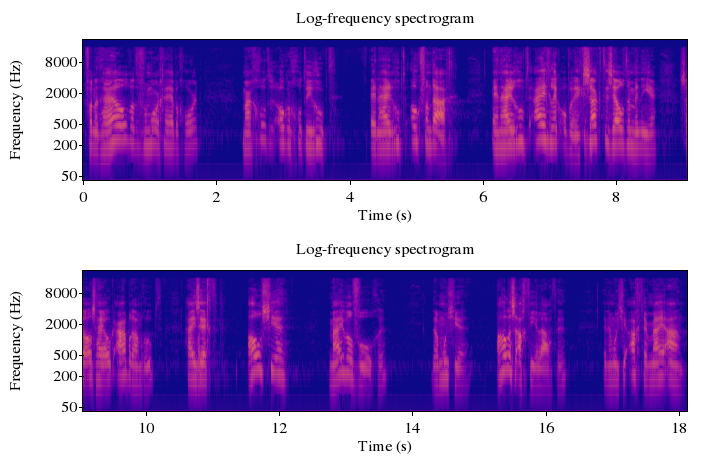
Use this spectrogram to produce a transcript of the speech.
van het heil, wat we vanmorgen hebben gehoord. Maar God is ook een God die roept. En hij roept ook vandaag. En hij roept eigenlijk op een exact dezelfde manier zoals hij ook Abraham roept. Hij zegt, als je mij wil volgen, dan moet je alles achter je laten en dan moet je achter mij aan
